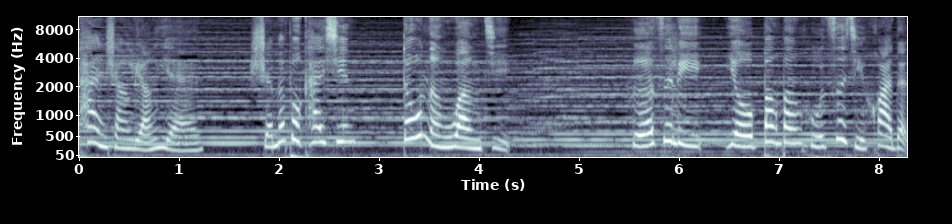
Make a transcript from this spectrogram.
看上两眼，什么不开心都能忘记。盒子里有棒棒虎自己画的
